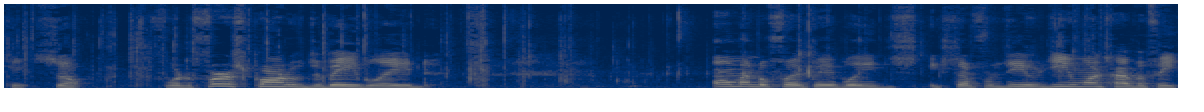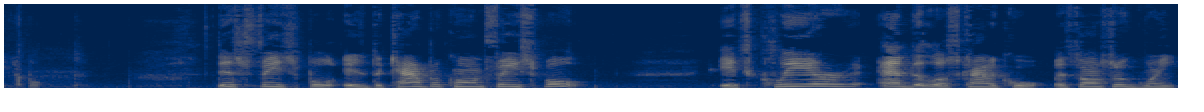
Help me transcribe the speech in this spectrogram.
Okay, so, for the first part of the Beyblade, all Metal Fight Beyblades, except for G ones, have a face bolt. This face bolt is the Capricorn face bolt. It's clear, and it looks kind of cool. It's also green.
